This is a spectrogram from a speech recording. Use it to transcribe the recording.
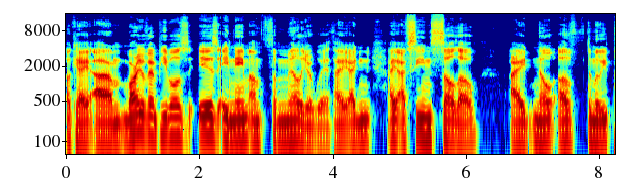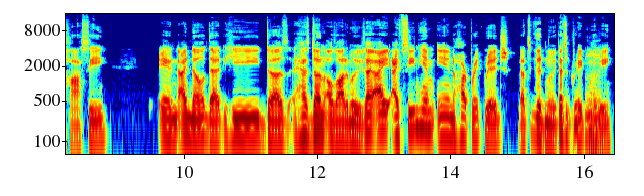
okay um mario van peebles is a name i'm familiar with I, I, I, I've seen solo i know of the movie posse and I know that he does has done a lot of movies. I, I I've seen him in Heartbreak Ridge. That's a good movie. That's a great movie.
